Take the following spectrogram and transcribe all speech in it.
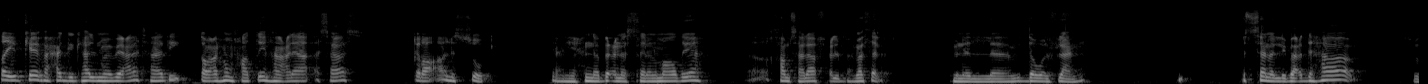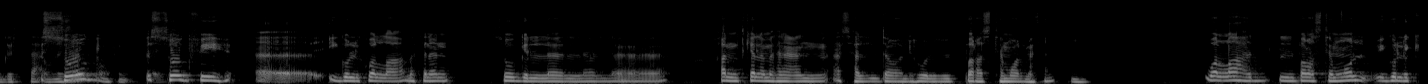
طيب كيف أحقق هالمبيعات هذه طبعا هم حاطينها على أساس قراءة للسوق. يعني إحنا بعنا السنة الماضية آه، 5000 علبة مثلا من ال- من الدواء الفلاني السنة اللي بعدها سوق ارتفاع ونزل السوق- ممكن تتغير. السوق فيه آه، يقول لك والله مثلا سوق ال خلينا نتكلم مثلا عن أسهل دواء اللي هو الباراستامول مثلا. والله الباراستامول يقول لك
